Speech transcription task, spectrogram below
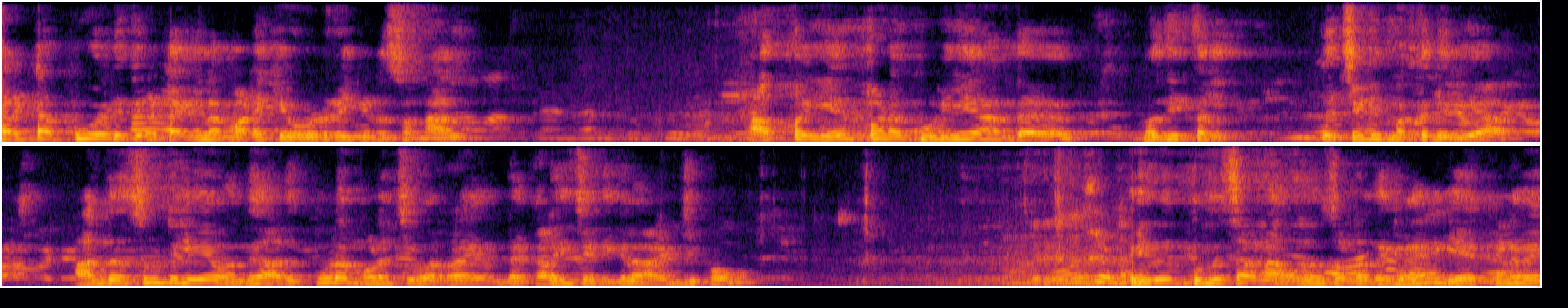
கரெக்டா பூ எடுக்கிற டைம்ல மடக்கி விடுறீங்கன்னு சொன்னால் அப்ப ஏற்படக்கூடிய அந்த நொதித்தல் இந்த செடி மக்குது இல்லையா? அந்த சூட்டிலேயே வந்து அது கூட முளைச்சு வர்ற இந்த களை செடிகளும் அழிஞ்சு போகும். இது புதுசா நான் ஒன்றும் சொல்றதுங்க ஏற்கனவே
